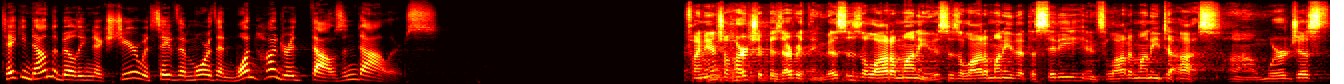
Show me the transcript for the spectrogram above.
taking down the building next year would save them more than $100,000. Financial hardship is everything. This is a lot of money. This is a lot of money that the city, and it's a lot of money to us. Um, we're just,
